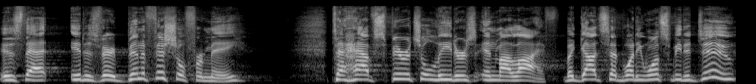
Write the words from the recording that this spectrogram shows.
is that it is very beneficial for me to have spiritual leaders in my life. But God said what He wants me to do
